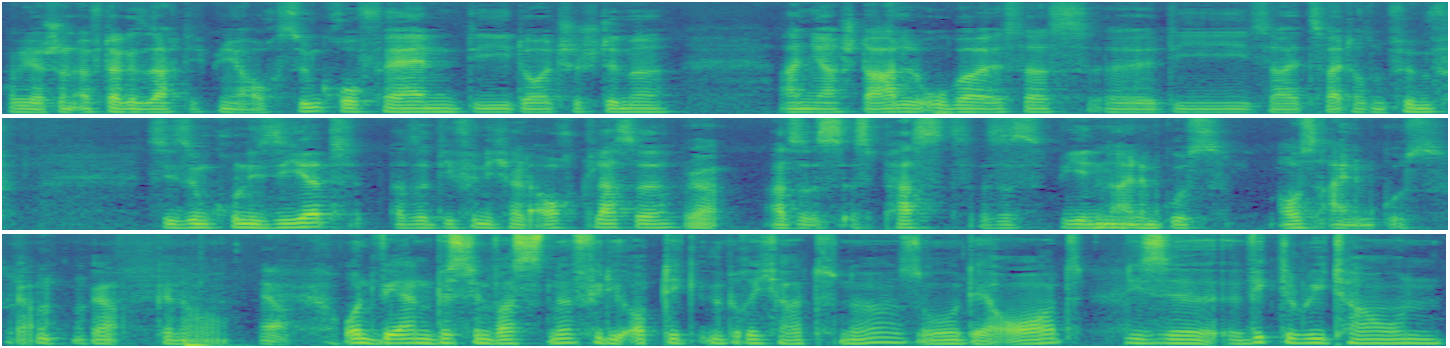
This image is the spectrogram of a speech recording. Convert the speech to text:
habe ich ja schon öfter gesagt, ich bin ja auch Synchro-Fan. Die deutsche Stimme, Anja Stadelober ist das, äh, die seit 2005 sie synchronisiert. Also die finde ich halt auch klasse. Ja. Also es, es passt. Es ist wie in mhm. einem Guss aus einem Guss. Ja, ja, genau. Ja. Und wer ein bisschen was ne, für die Optik übrig hat, ne, so der Ort, diese Victory Town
